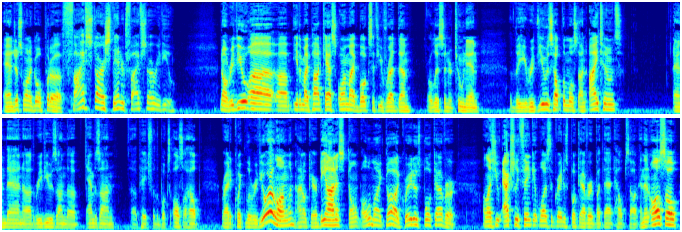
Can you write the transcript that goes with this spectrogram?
and just want to go put a five star, standard five star review, no, review uh, uh, either my podcast or my books if you've read them or listen or tune in. The reviews help the most on iTunes, and then uh, the reviews on the Amazon uh, page for the books also help. Write a quick little review or a long one. I don't care. Be honest. Don't, oh my God, greatest book ever unless you actually think it was the greatest book ever, but that helps out. And then also,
